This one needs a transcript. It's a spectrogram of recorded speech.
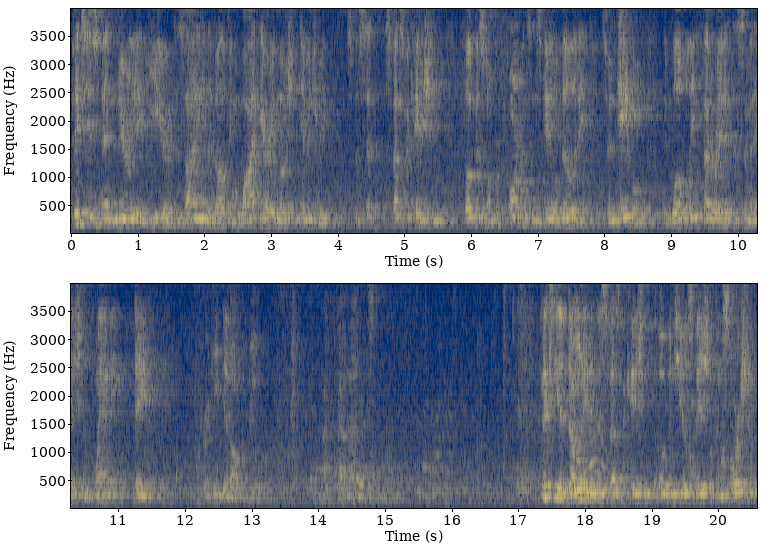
Pixia spent nearly a year designing and developing a wide area motion imagery specification focused on performance and scalability to enable the globally federated dissemination of WAMI data. I heard he did all the real work. I found out this Pixia donated this specification to the Open Geospatial Consortium,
